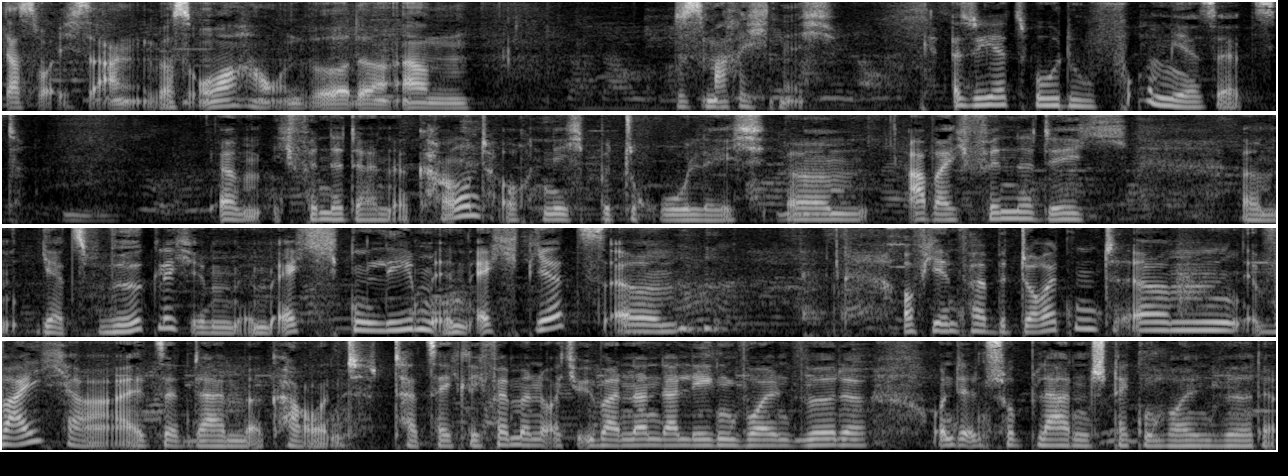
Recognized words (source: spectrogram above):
das wollte ich sagen, übers Ohr hauen würde. Ähm, das mache ich nicht. Also jetzt, wo du vor mir sitzt, ähm, ich finde deinen Account auch nicht bedrohlich, ähm, aber ich finde dich ähm, jetzt wirklich im, im, echten Leben, in echt jetzt, ähm, auf jeden Fall bedeutend ähm, weicher als in deinem Account tatsächlich, wenn man euch übereinander legen wollen würde und in Schubladen stecken wollen würde.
